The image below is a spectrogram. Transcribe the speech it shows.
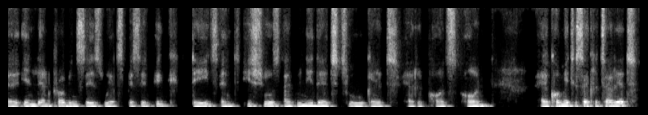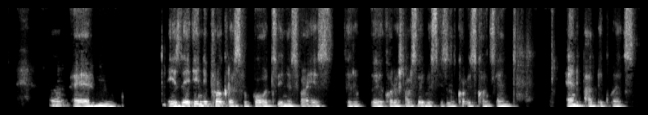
uh, inland provinces, we had specific dates and issues that we needed to get uh, reports on. Uh, committee secretariat, um, is there any progress report in as far as the uh, correctional services is concerned and public works.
